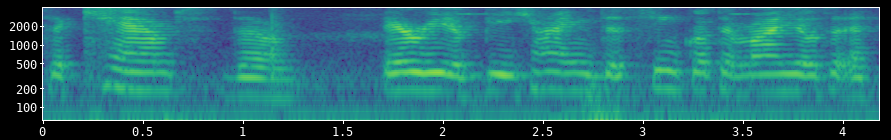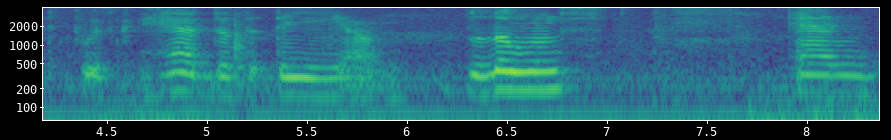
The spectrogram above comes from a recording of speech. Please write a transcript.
the camps, the area behind the Cinco de Mayo that was had the, the um, balloons, and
